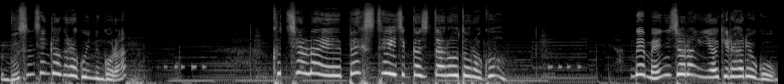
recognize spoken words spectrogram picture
무슨 생각을 하고 있는 거란? 쿠첼라의 백스테이지까지 따라오더라고. 내 매니저랑 이야기를 하려고.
